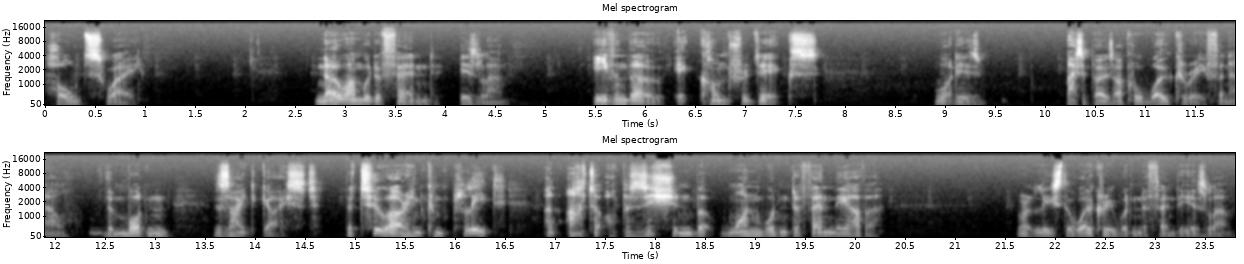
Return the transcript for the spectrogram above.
hold sway. No one would offend Islam, even though it contradicts what is, I suppose I'll call wokery for now, the modern zeitgeist. The two are in complete and utter opposition, but one wouldn't offend the other. Or at least the wokery wouldn't offend the Islam.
